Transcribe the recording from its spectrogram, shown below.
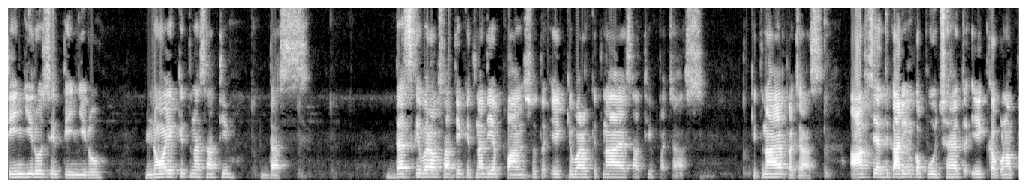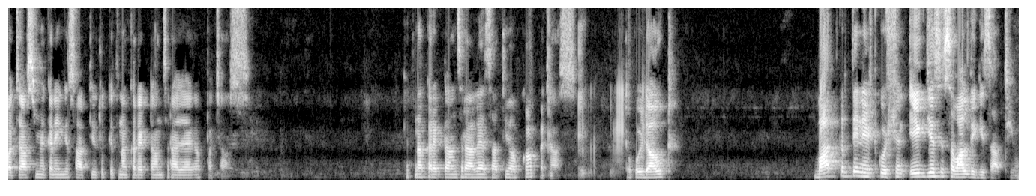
तीन ज़ीरो से तीन ज़ीरो। नौ एक कितना साथियों? दस। दस के बराबर साथियों कितना दिया? पाँच सौ। तो एक के बराबर कितना आया साथियों? पचास। कितना आया? पचास। आपसे अधिकारियों का पूछा है तो एक का गुणा पचास में करेंगे साथियों तो कितना करेक्ट आंसर आ जाएगा? पचास। कितना करेक्ट आंसर आ गया साथियों आपका? पचास। तो कोई डाउट बात करते हैं नेक्स्ट क्वेश्चन एक जैसे सवाल देखिए साथियों।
